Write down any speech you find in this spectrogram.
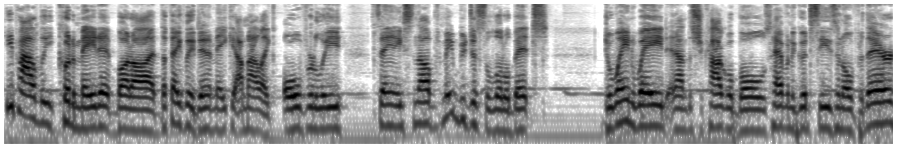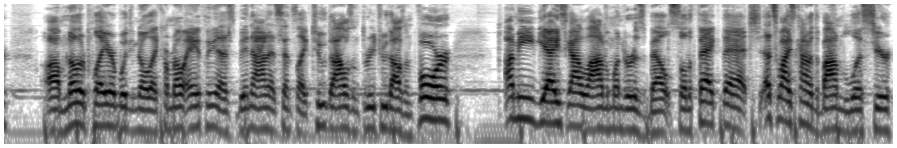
he probably could have made it, but uh, the fact that he didn't make it, I'm not like overly saying he snubbed. Maybe just a little bit. Dwyane Wade and on the Chicago Bulls having a good season over there. Um, another player with, you know, like Carmelo Anthony that's been on it since like 2003, 2004. I mean, yeah, he's got a lot of them under his belt. So the fact that that's why he's kind of at the bottom of the list here.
